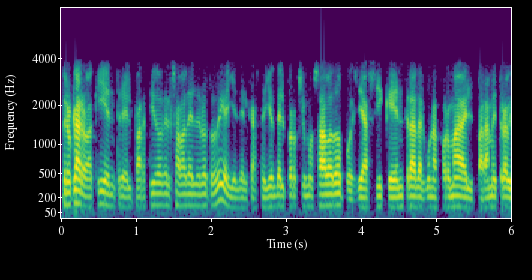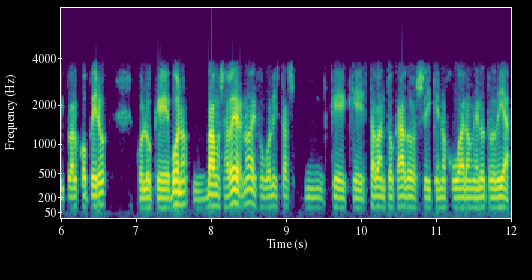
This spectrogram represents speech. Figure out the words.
pero claro, aquí entre el partido del sábado del otro día y el del Castellón del próximo sábado, pues ya sí que entra de alguna forma el parámetro habitual copero, con lo que, bueno, vamos a ver, ¿no? Hay futbolistas mm, que, que estaban tocados y que no jugaron el otro día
